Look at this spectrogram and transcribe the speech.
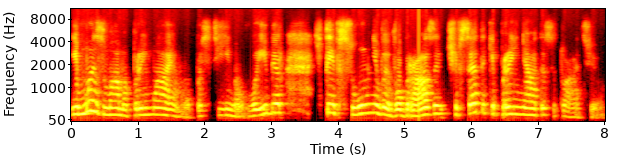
І ми з вами приймаємо постійно вибір йти в сумніви, в образи, чи все-таки прийняти ситуацію.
